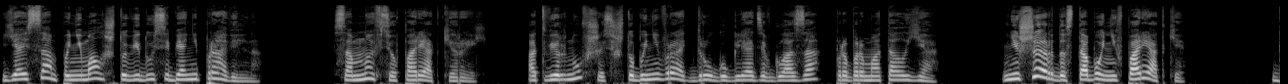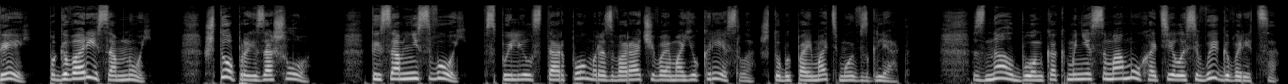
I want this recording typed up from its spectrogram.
Я и сам понимал, что веду себя неправильно. Со мной все в порядке, Рэй. Отвернувшись, чтобы не врать другу, глядя в глаза, пробормотал я. «Ни Шерда с тобой не в порядке!» «Дэй, поговори со мной! Что произошло? Ты сам не свой!» — вспылил Старпом, разворачивая мое кресло, чтобы поймать мой взгляд. Знал бы он, как мне самому хотелось выговориться,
